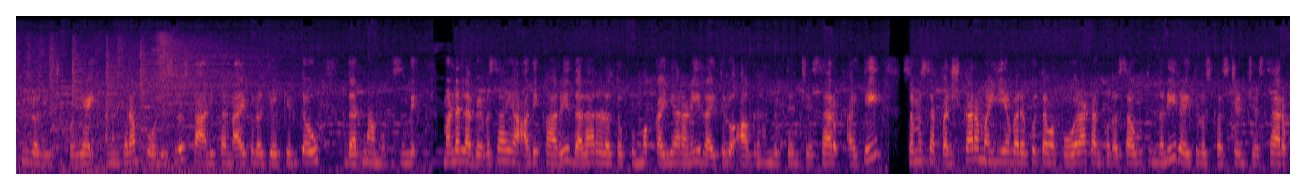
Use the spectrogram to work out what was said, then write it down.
క్యూలో నిలిచిపోయాయి. అనంతరం పోలీసులు స్థానిక నాయకుల జోక్యంతో ధర్నా ముగిసింది. మండల వ్యవసాయ అధికారి దళారులతో కుమ్మక్కయ్యారని రైతులు ఆగ్రహం వ్యక్తం చేశారు. అయితే సమస్య పరిష్కారం అయ్యే వరకు తమ పోరాటం కొనసాగుతుందని రైతులు స్పష్టం చేశారు.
